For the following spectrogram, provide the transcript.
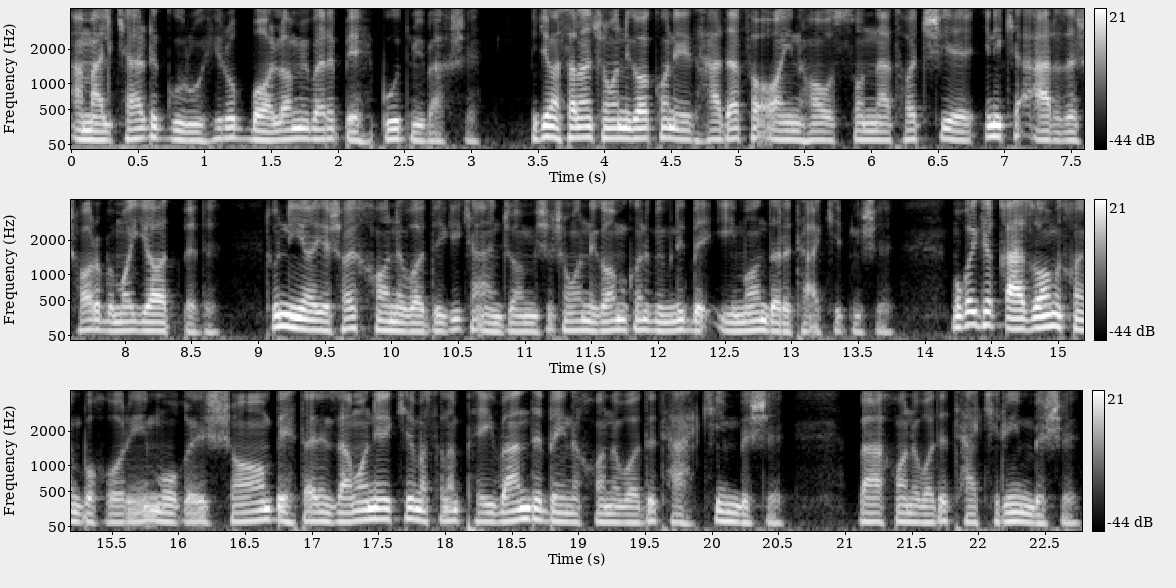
عملکرد گروهی رو بالا می‌بره بهبود میبخشه. میگه مثلا شما نگاه کنید هدف آین ها و سنت ها چیه؟ اینی که ارزش ها رو به ما یاد بده. تو نیایش های خانوادگی که انجام میشه شما نگاه می‌کنید ببینید به ایمان داره تاکید میشه. موقعی که غذا می‌خوایم بخوریم موقع شام بهترین زمانیه که مثلا پیوند بین خانواده تحکیم بشه و خانواده تکریم بشه.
